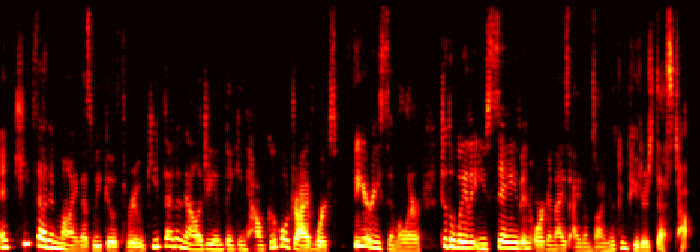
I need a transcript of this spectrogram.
and keep that in mind as we go through. Keep that analogy in thinking how Google Drive works very similar to the way that you save and organize items on your computer's desktop.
